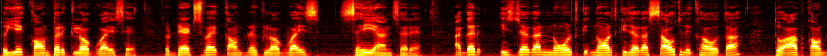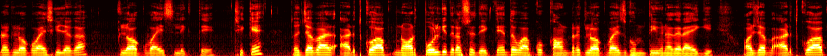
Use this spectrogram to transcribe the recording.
तो ये काउंटर क्लॉकवाइज है। तो डेट्स वाई काउंटर क्लॉकवाइज सही आंसर है। अगर इस जगह नॉर्थ नॉर्थ की जगह साउथ लिखा होता तो आप काउंटर क्लॉकवाइज की जगह क्लॉकवाइज लिखते। ठीक है? तो जब अर्थ को आप नॉर्थ पोल की तरफ़ से देखते हैं तो वो आपको काउंटर क्लॉकवाइज घूमती हुई नज़र आएगी। और जब अर्थ को आप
